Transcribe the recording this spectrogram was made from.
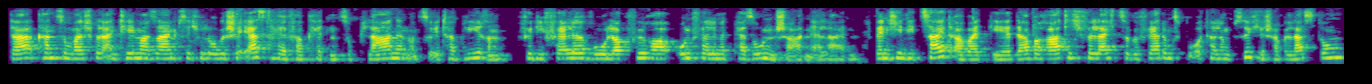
Da kann zum Beispiel ein Thema sein, psychologische Ersthelferketten zu planen und zu etablieren für die Fälle, wo Lokführer Unfälle mit Personenschaden erleiden. Wenn ich in die Zeitarbeit gehe, da berate ich vielleicht zur Gefährdungsbeurteilung psychischer Belastung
